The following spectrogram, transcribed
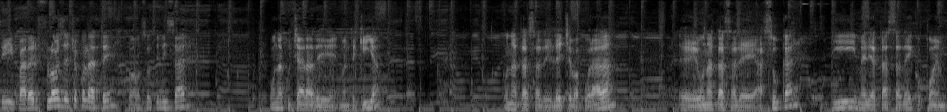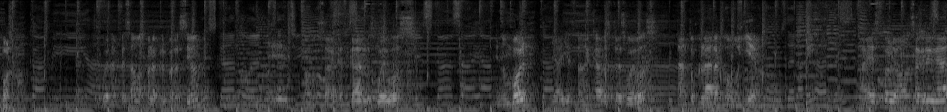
Sí, para el flor de chocolate vamos a utilizar una cuchara de mantequilla, una taza de leche evaporada, eh, una taza de azúcar y media taza de cocoa en polvo. Bueno, empezamos con la preparación. Eh, vamos a cascar los huevos en un bol. Ya, están acá los tres huevos, tanto clara como yema. A esto le vamos a agregar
